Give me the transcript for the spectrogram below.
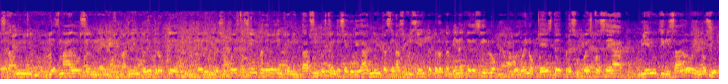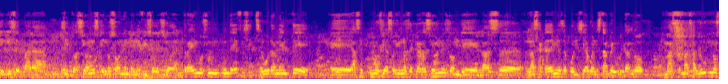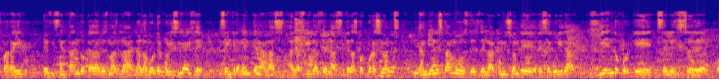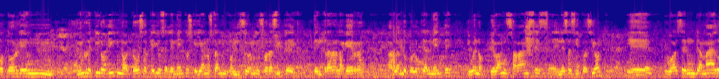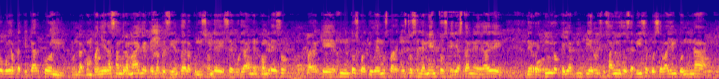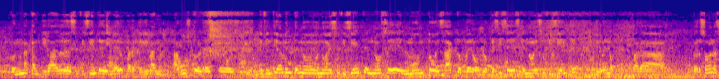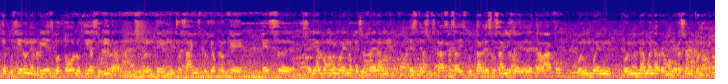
Están diezmados en, en, equipamiento. Yo creo que el presupuesto siempre debe de incrementarse en cuestión de seguridad. Nunca será suficiente, pero también hay que decirlo, pues bueno, que este presupuesto sea bien utilizado y no se utilice para situaciones que no son en beneficio del ciudadano. Traemos un déficit, seguramente eh, hace unos días oí unas declaraciones donde las, eh, las academias de policía bueno, están reclutando más, más alumnos para ir eficientando cada vez más la, la, labor del policía y se, se incrementen a las, a las filas de las, de las corporaciones. También estamos desde la Comisión de, de Seguridad viendo porque se les eh, otorgue un, un retiro digno a todos aquellos elementos que ya no están en condiciones ahora sí que de entrar a la guerra hablando coloquialmente, y bueno, llevamos avances en esa situación. Eh, voy a hacer un llamado, voy a platicar con, con, la compañera Sandra Maya, que es la presidenta de la Comisión de Seguridad en el Congreso, para que juntos coadyuvemos para que estos elementos que ya están en edad de, retiro, que ya cumplieron sus años de servicio, pues se vayan con una, con una cantidad suficiente de dinero para que vivan a gusto el resto de su vida. Definitivamente no, no es suficiente, no sé el monto exacto, pero lo que sí sé es que no es suficiente y bueno, para personas que pusieron en riesgo todos los días su vida durante muchos años, pues yo creo que es, eh, sería algo muy bueno que se fueran este, a sus casas a disfrutar de esos años de, de trabajo con, un buen, con una buena remuneración económica.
